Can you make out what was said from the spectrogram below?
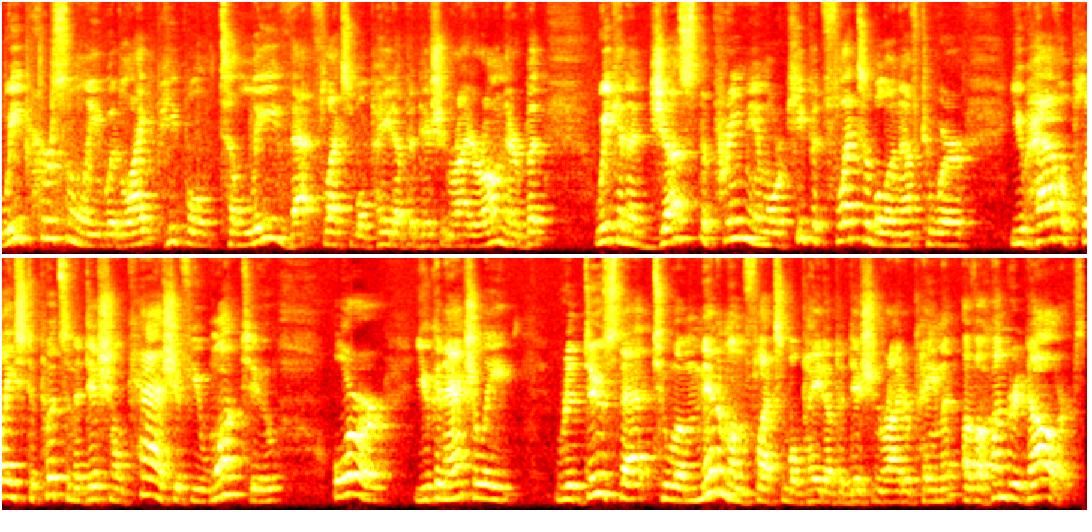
We personally would like people to leave that flexible paid up addition rider on there, but we can adjust the premium or keep it flexible enough to where you have a place to put some additional cash if you want to, or you can actually reduce that to a minimum flexible paid up addition rider payment of $100.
